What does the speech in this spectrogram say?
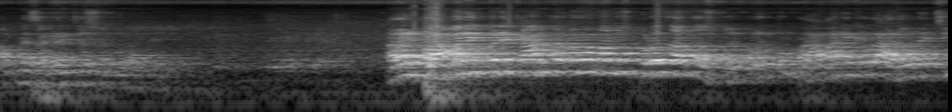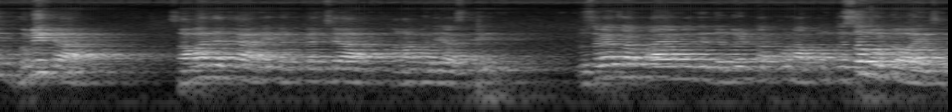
आपल्या सगळ्यांच्या समोर कारण प्रामाणिकपणे काम करणारा माणूस पुढे जात असतो परंतु प्रामाणिकला अडवण्याची भूमिका समाजाच्या अनेक घटकांच्या मनामध्ये असते. दुसऱ्याच्या पायामध्ये दगड टाकून आपण कसं मोठं व्हायचं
